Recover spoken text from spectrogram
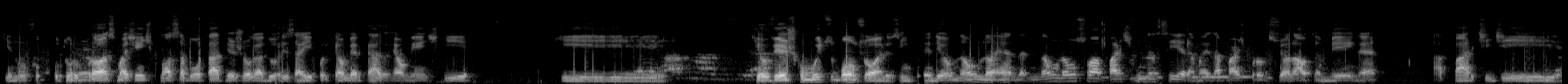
que no futuro próximo a gente possa voltar a ter jogadores aí, porque é um mercado realmente que, que, que eu vejo com muitos bons olhos, entendeu? Não, não, é, não, não só a parte financeira, mas a parte profissional também, né? A parte de,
